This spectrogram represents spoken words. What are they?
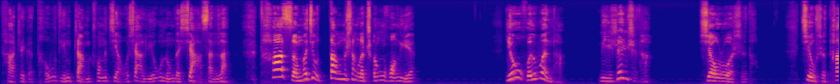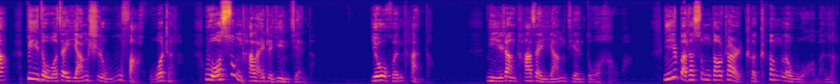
他这个头顶长疮、脚下流脓的下三滥，他怎么就当上了城隍爷？”游魂问他：“你认识他？”萧若石道：“就是他逼得我在阳世无法活着了，我送他来这阴间的。游魂叹道：“你让他在阳间多好啊，你把他送到这儿，可坑了我们了。”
